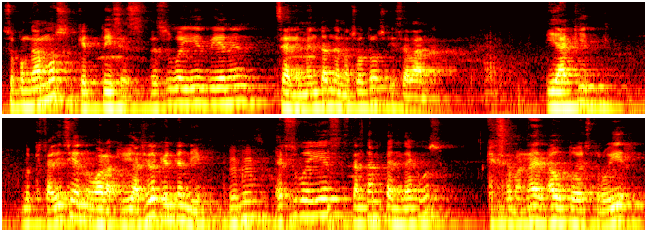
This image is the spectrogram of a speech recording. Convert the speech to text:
supongamos que dices, esos güeyes vienen, se alimentan de nosotros y se van. Y aquí, lo que está diciendo, o aquí, así lo que yo entendí, esos güeyes están tan pendejos que se van a autodestruir.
